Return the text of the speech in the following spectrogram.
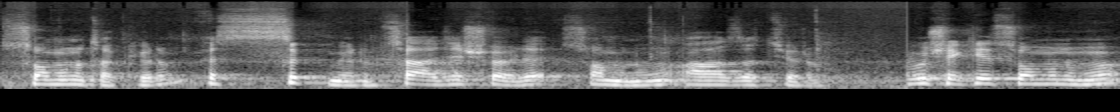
somunu takıyorum ve sıkmıyorum. Sadece şöyle somunumu ağızlatıyorum. Bu şekilde somunumu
